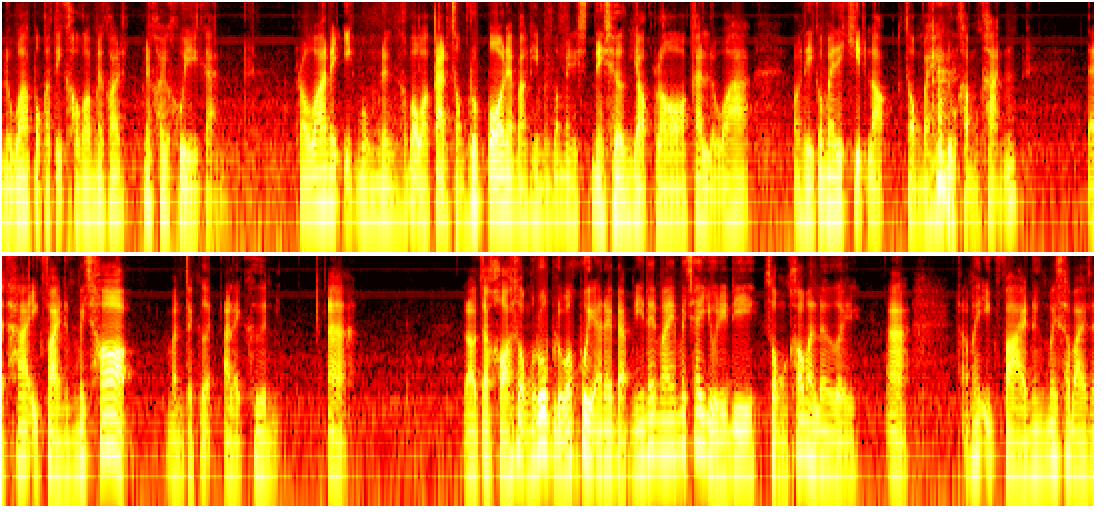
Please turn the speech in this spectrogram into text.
หรือว่าปกติเขาก็ไม่ค่อยไม่ค่อยคุยกัน เพราะว่าในอีกมุมหนึ่งเขาบอกว่าการส่งรูปโป๊เนี่ยบางทีมันก็ไม่ได้ในเชิงหยอกล้อกันหรือว่าบางทีก็ไม่ได้คิดหรอกส่งไปให้ค่ะดูขำขัน แต่ถ้าอีกฝ่ายหนึ่งไม่ชอบ มันจะเกิดอะไรขึ้น อะ เราจะขอส่งรูปหรือว่าคุยอะไรแบบนี้ได้ไหมไม่ใช่อยู่ดีๆ ส่งเข้ามาเลยอะทำให้อีกฝ่ายหนึ่งไม่สบายใจ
